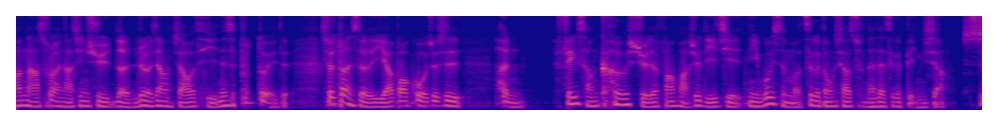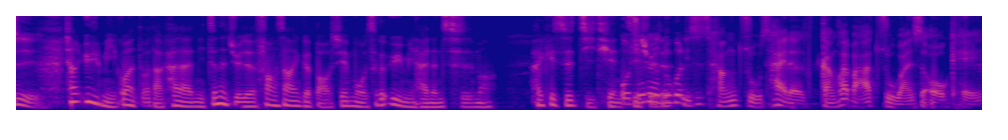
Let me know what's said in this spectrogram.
后拿出来拿进去，冷热这样交替，那是不对的。所以断舍离也要包括就是很非常科学的方法去理解你为什么这个东西要存在在这个冰箱。是像玉米罐头打开来，你真的觉得放上一个保鲜膜，这个玉米还能吃吗？还可以吃几天？我觉觉得如果你是常煮菜的，赶快把它煮完是 OK。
